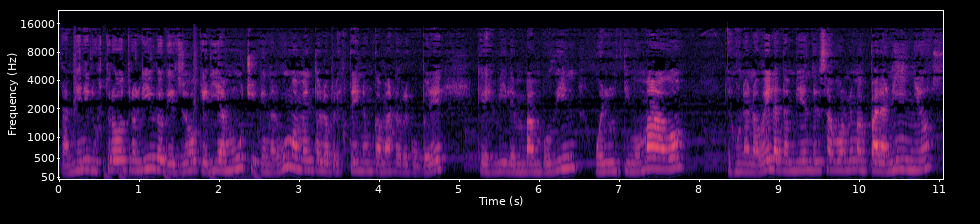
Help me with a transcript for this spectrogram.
también ilustró otro libro que yo quería mucho y que en algún momento lo presté y nunca más lo recuperé, que es Willem van Budin o El último mago, que es una novela también del sabor para niños.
